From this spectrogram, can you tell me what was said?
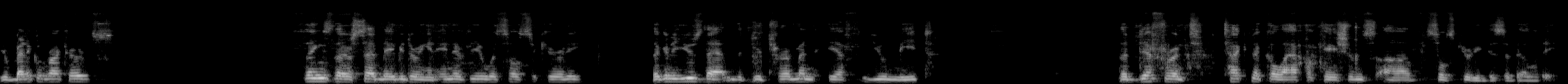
your medical records, things that are said maybe during an interview with Social Security. They're going to use that to determine if you meet the different technical applications of Social Security disability.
